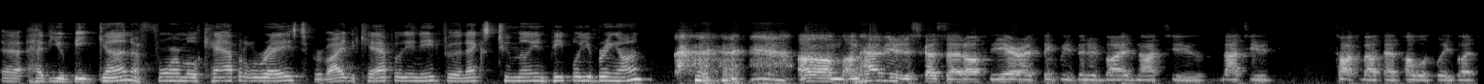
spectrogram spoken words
uh, have you begun a formal capital raise to provide the capital you need for the next two million people you bring on? um, I'm happy to discuss that off the air. I think we've been advised not to not to talk about that publicly, but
